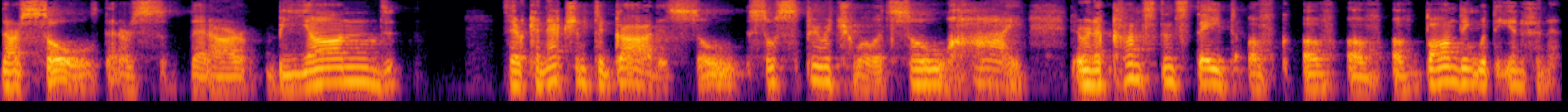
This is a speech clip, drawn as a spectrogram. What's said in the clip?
there are souls that are that are beyond their connection to God is so so spiritual. It's so high. They're in a constant state of of of, of bonding with the infinite,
